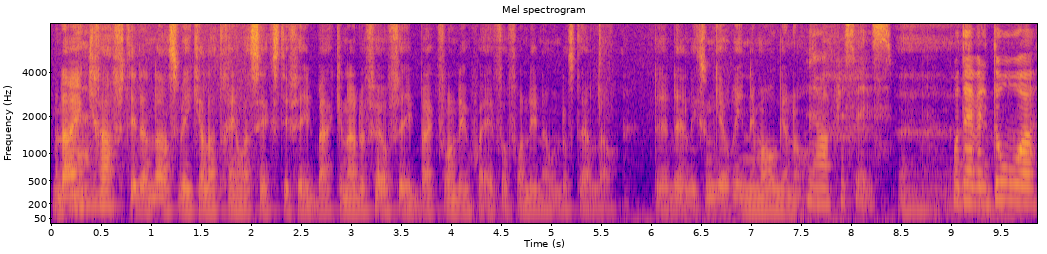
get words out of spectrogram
men det är en Nej. kraft i den där som vi kallar 360 feedbacken, när du får feedback från din chef och från dina underställda. Det, det liksom går in i magen. Och, Ja, precis. eh, Och det är väl då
